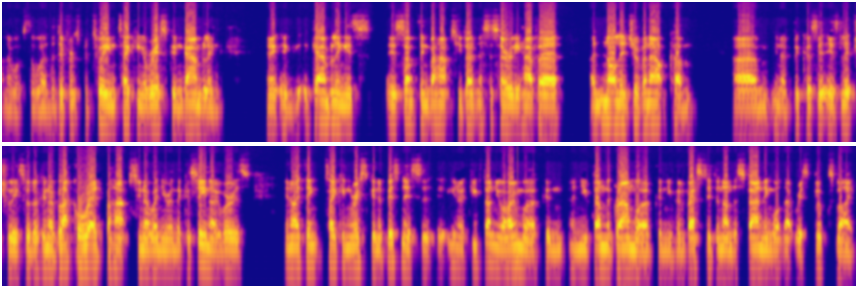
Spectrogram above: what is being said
I don't know what's the word, the difference between taking a risk and gambling. You know, gambling is, is something perhaps you don't necessarily have a, a knowledge of an outcome, um, you know, because it is literally sort of, you know, black or red, perhaps, you know, when you're in the casino. Whereas, you know, I think taking risk in a business, you know, if you've done your homework and, and you've done the groundwork and you've invested in understanding what that risk looks like,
